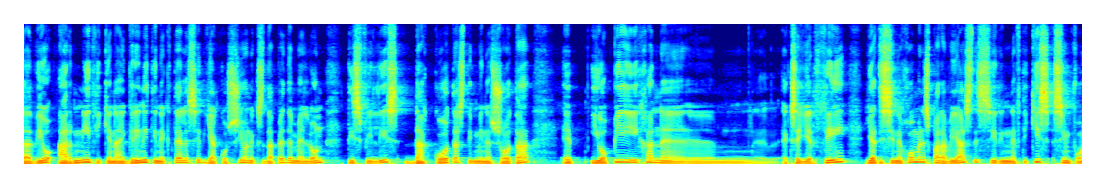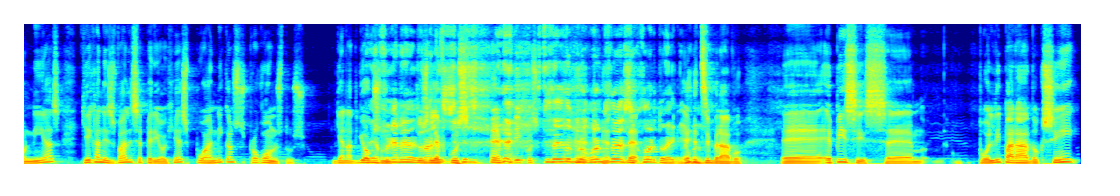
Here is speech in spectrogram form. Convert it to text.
1862 αρνήθηκε να εγκρίνει την εκτέλεση 265 μελών της φυλής Ντακότα στη Μινεσότα, ε, οι οποίοι είχαν ε, ε, εξεγερθεί για τις συνεχόμενες παραβιάσεις της ειρηνευτικής συμφωνίας και είχαν εισβάλει σε περιοχές που ανήκαν στους προγόνους τους για να διώξουν Ε, αφού είχαν τους βάλει λευκούς στις- επίκους. Στη θέση των προγόνων τους ήταν Ναι. συγχώρητο έγκλημα. Έτσι, μπράβο. Ε, επίσης, ε, πολύ παράδοξη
